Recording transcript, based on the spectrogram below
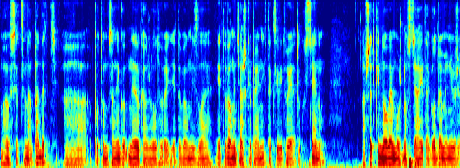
majú srdce napadať a potom sa nedokážu otvoriť. Je to veľmi zlé, je to veľmi ťažké pre nich, tak si vytvoria takú stenu. A všetky nové možno vzťahy tak odremenujú, že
